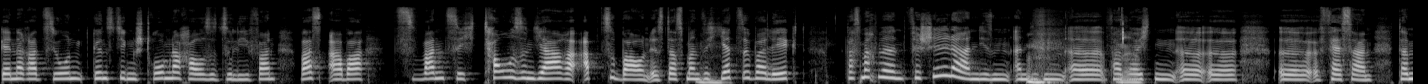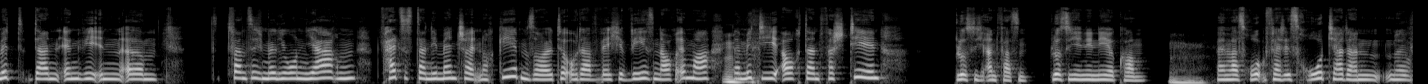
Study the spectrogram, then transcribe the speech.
Generation günstigen Strom nach Hause zu liefern, was aber 20.000 Jahre abzubauen ist, dass man sich mhm. jetzt überlegt, was machen wir denn für Schilder an diesen an diesen äh, verseuchten ja. äh, äh, äh, Fässern, damit dann irgendwie in ähm, 20 Millionen Jahren, falls es dann die Menschheit noch geben sollte oder welche Wesen auch immer, mhm. damit die auch dann verstehen, bloß nicht anfassen, bloß nicht in die Nähe kommen. Mhm. Wenn was rot, vielleicht ist rot ja dann eine,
